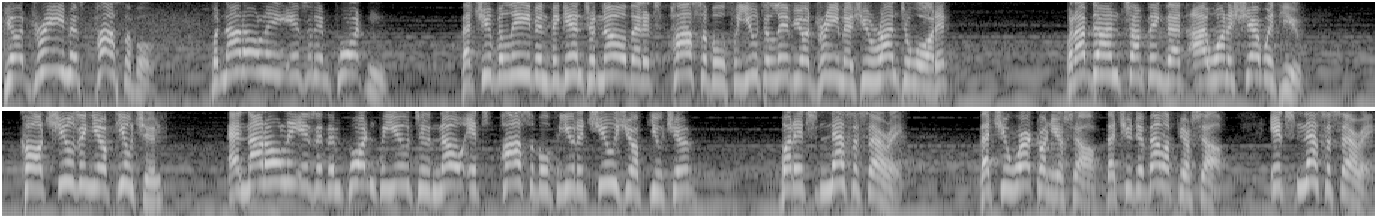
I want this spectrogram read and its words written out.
Your dream is possible. But not only is it important that you believe and begin to know that it's possible for you to live your dream as you run toward it, but I've done something that I want to share with you called choosing your future. And not only is it important for you to know it's possible for you to choose your future, but it's necessary that you work on yourself, that you develop yourself. It's necessary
